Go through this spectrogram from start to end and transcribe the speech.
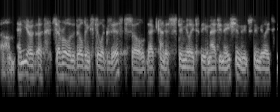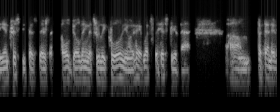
Um, and you know, the, several of the buildings still exist, so that kind of stimulates the imagination and stimulates the interest because there's an old building that's really cool, and you know, hey, what's the history of that? Um, but then, it,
